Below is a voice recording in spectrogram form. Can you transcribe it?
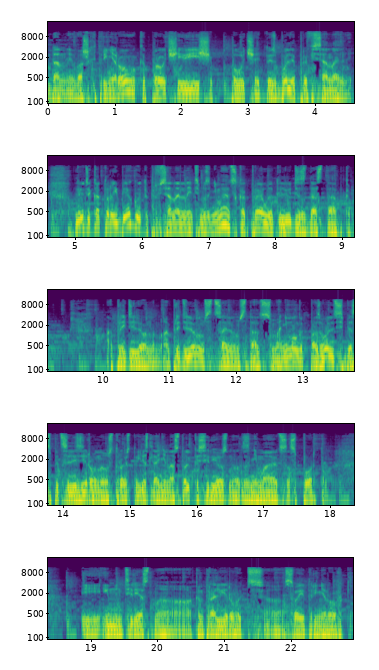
данные ваших тренировок и прочие вещи получать, то есть более профессиональный. Люди, которые бегают и профессионально этим занимаются, как правило, это люди с достатком. определенным, определенным социальным статусом. Они могут позволить себе специализированное устройство, если они настолько серьезно занимаются спортом и им интересно контролировать э, свои тренировки.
